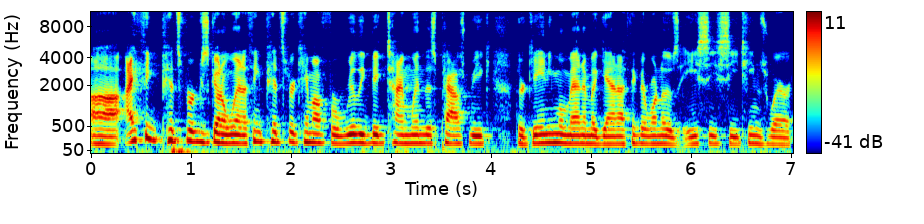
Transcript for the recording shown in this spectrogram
Uh, I think Pittsburgh is going to win. I think Pittsburgh came off a really big time win this past week. They're gaining momentum again. I think they're one of those ACC teams where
